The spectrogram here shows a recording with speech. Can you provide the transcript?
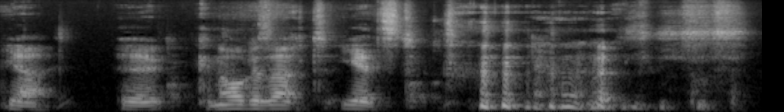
Ja, äh, genau gesagt, jetzt.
